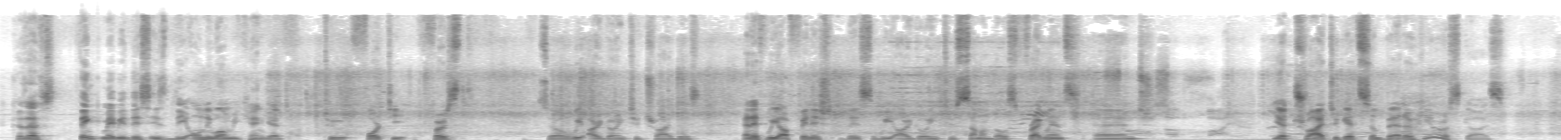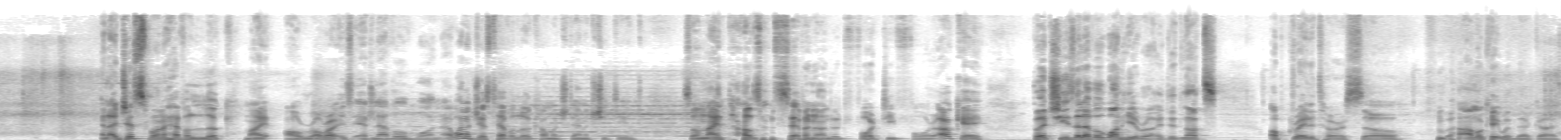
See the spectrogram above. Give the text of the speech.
Because I think maybe this is the only one we can get to 40 first. So we are going to try this. And if we are finished this, we are going to summon those fragments and yeah, try to get some better heroes, guys. And I just want to have a look. My Aurora is at level 1. I want to just have a look how much damage she dealt. So 9744. Okay. But she's a level 1 hero. I did not upgraded her. So I'm okay with that, guys.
